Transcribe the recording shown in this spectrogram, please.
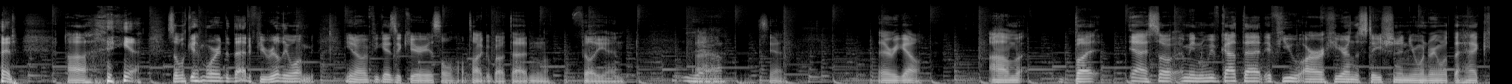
but uh, yeah, so we'll get more into that if you really want me. You know, if you guys are curious, I'll, I'll talk about that and I'll fill you in. Yeah. Uh, so yeah, there we go. Um, but yeah, so I mean, we've got that. If you are here on the station and you're wondering what the heck,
